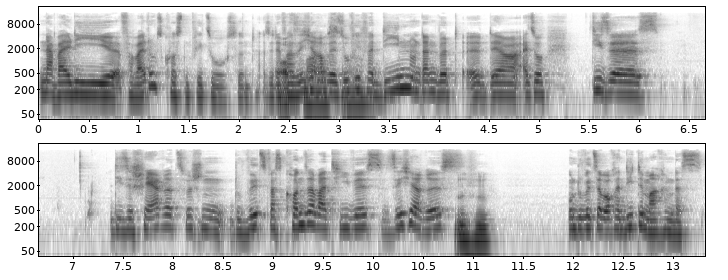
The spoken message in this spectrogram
Na, weil die Verwaltungskosten viel zu hoch sind. Also der Oftmals, Versicherer will so viel verdienen und dann wird äh, der, also dieses, diese Schere zwischen, du willst was Konservatives, Sicheres Mhm. Und du willst aber auch Rendite machen, das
